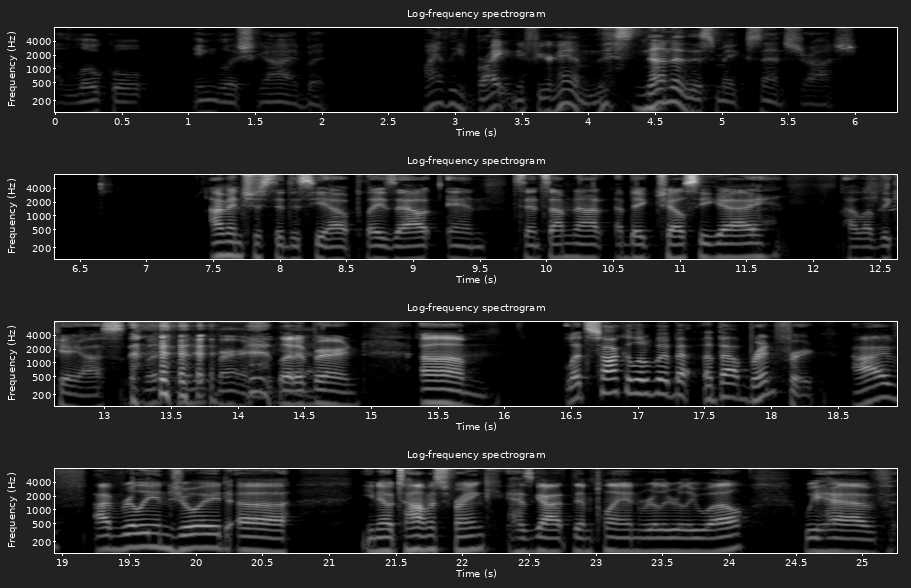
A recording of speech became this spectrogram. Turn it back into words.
a local English guy, but why leave Brighton if you're him? This none of this makes sense, Josh. I'm interested to see how it plays out. And since I'm not a big Chelsea guy, I love the chaos. Let- let it burn, let yeah. it burn. Um, let's talk a little bit about, about Brentford. I've I've really enjoyed. Uh, you know, Thomas Frank has got them playing really really well. We have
